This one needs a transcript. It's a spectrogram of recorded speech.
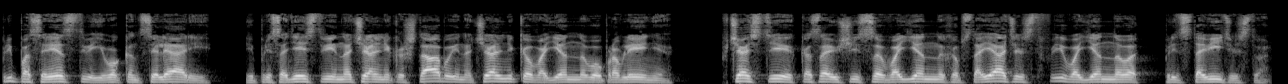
при посредстве его канцелярии, и при содействии начальника штаба и начальника военного управления в части, касающейся военных обстоятельств и военного представительства.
